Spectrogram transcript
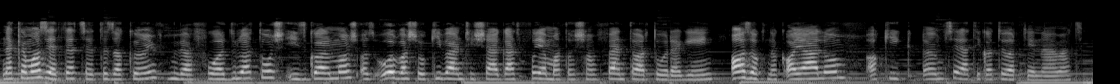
Nekem azért tetszett ez a könyv, mivel fordulatos, izgalmas, az olvasó kíváncsiságát folyamatosan fenntartó regény. Azoknak ajánlom, akik öm, szeretik a történelmet.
